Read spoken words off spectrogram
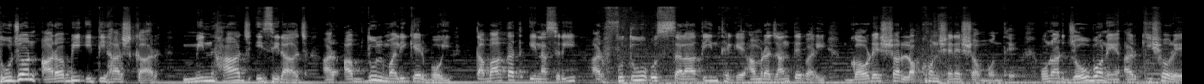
দুজন আরবি ইতিহাসকার, মিনহাজ ইসিরাজ আর আব্দুল মালিকের বই তাবাকাত ইনাসরি আর ফুতু উস সালাতিন থেকে আমরা জানতে পারি গৌড়েশ্বর লক্ষণ সেনের সম্বন্ধে। ওনার যৌবনে আর কিশোরে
